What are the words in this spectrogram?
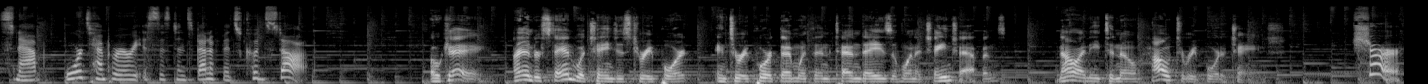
SNAP, or temporary assistance benefits could stop. Okay, I understand what changes to report and to report them within 10 days of when a change happens. Now I need to know how to report a change. Sure.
